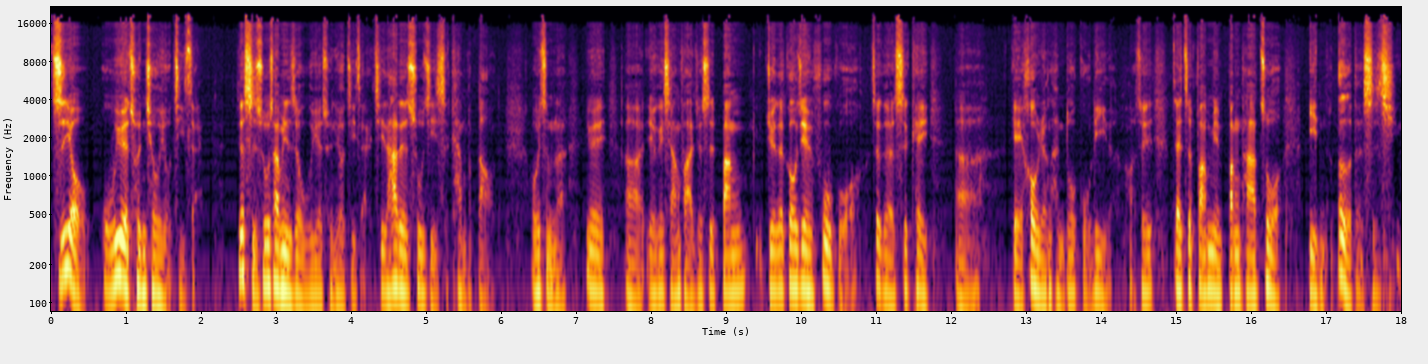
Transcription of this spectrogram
只有《吴越春秋》有记载。就史书上面只有《吴越春秋》记载，其他的书籍是看不到的。为什么呢？因为呃，有一个想法就是帮觉得勾践复国这个是可以呃给后人很多鼓励的啊，所以在这方面帮他做隐恶的事情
